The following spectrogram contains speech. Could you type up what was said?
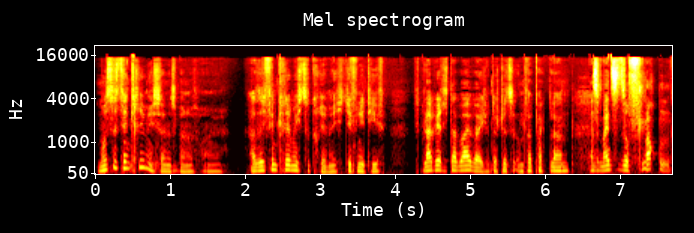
Muss es denn cremig sein, ist meine Frage. Also ich finde cremig zu cremig, definitiv. Ich bleibe jetzt dabei, weil ich unterstütze den Unverpacktladen. Also meinst du so Flocken?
